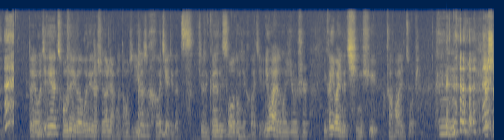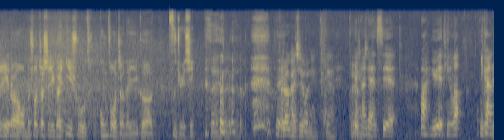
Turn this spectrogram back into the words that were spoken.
对我今天从那个温迪这学到两个东西，一个是和解这个词，就是跟所有东西和解；另外一个东西就是你可以把你的情绪转化为作品。嗯，这是一个我们说这是一个艺术工作者的一个自觉性。对对对。非常感谢我你，非常感谢。哇，雨也停了，你看，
